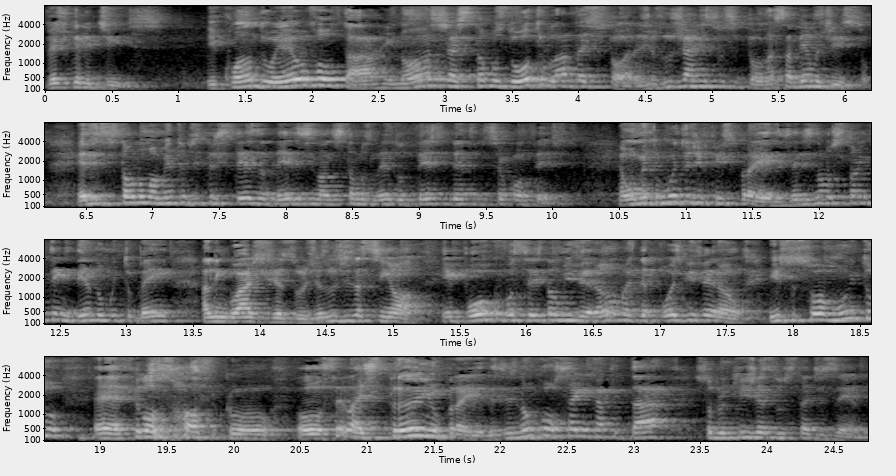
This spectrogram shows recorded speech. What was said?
Veja o que ele diz. E quando eu voltar, e nós já estamos do outro lado da história, Jesus já ressuscitou, nós sabemos disso. Eles estão no momento de tristeza deles e nós estamos lendo o texto dentro do seu contexto. É um momento muito difícil para eles. Eles não estão entendendo muito bem a linguagem de Jesus. Jesus diz assim: ó, em pouco vocês não me verão, mas depois me verão. Isso soa muito é, filosófico ou, ou, sei lá, estranho para eles. Eles não conseguem captar sobre o que Jesus está dizendo.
